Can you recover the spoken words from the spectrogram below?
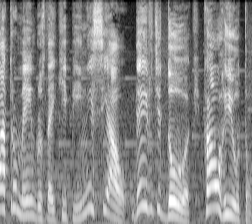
quatro membros da equipe inicial, David Doak, Carl Hilton,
